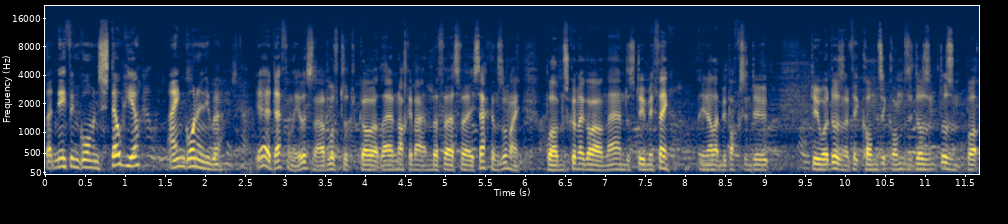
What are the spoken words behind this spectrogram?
that Nathan Gorman's still here. I ain't going anywhere. Yeah, definitely. Listen, I'd love to go out there and knock him out in the first 30 seconds, wouldn't I? But I'm just going to go out there and just do my thing. You know, let me boxing do do what does. And if it comes, it comes. It doesn't, doesn't. But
